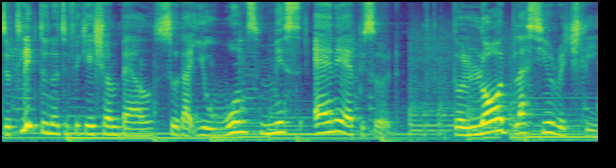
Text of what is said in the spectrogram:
to click the notification bell so that you won't miss any episode. The Lord bless you richly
